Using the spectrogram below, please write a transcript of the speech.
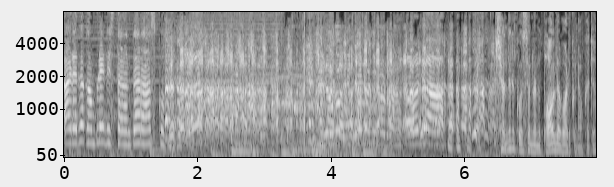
ఆడేదో కంప్లైంట్ ఇస్తాడంట రాసుకో. చందన కోసం నన్ను పావులా వాడుకున్నావు కదా.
